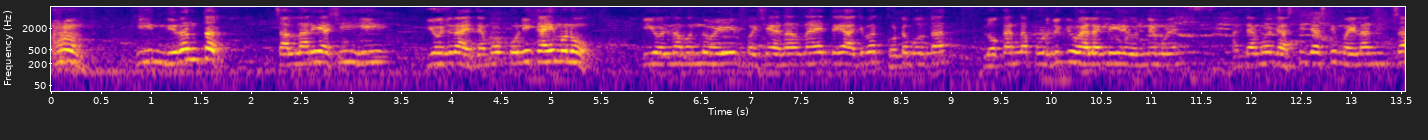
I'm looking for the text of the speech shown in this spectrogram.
ही निरंतर चालणारी अशी ही योजना आहे. त्यामुळे कोणी काही म्हणू की योजना बंद होईल पैसे येणार नाही ते अजिबात खोटं बोलतात. लोकांना पोटदुखी व्हायला लागली या योजनेमुळे. आणि त्यामुळे जास्तीत जास्त महिलांचा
